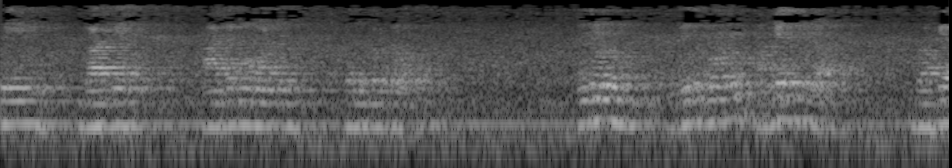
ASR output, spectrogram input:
ഇനിയും ബാഹ്യ ആചരണവുമായിട്ട് ബന്ധപ്പെടുത്തുന്നത് എന്തുകൊണ്ടും അദ്വൈത ബോധം അഭേദത്തിലാണ് ബാഹ്യ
